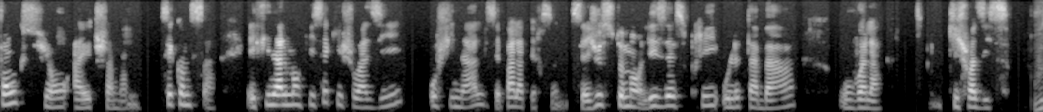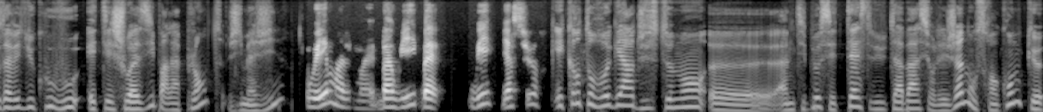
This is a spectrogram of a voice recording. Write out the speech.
fonction à être chaman. C'est comme ça. Et finalement, qui c'est qui choisit? Au final, c'est pas la personne. C'est justement les esprits ou le tabac ou voilà qui choisissent. Vous avez du coup vous été choisi par la plante, j'imagine? Oui, moi, moi, ben oui, ben oui, bien sûr. Et quand on regarde justement euh, un petit peu ces tests du tabac sur les jeunes, on se rend compte que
